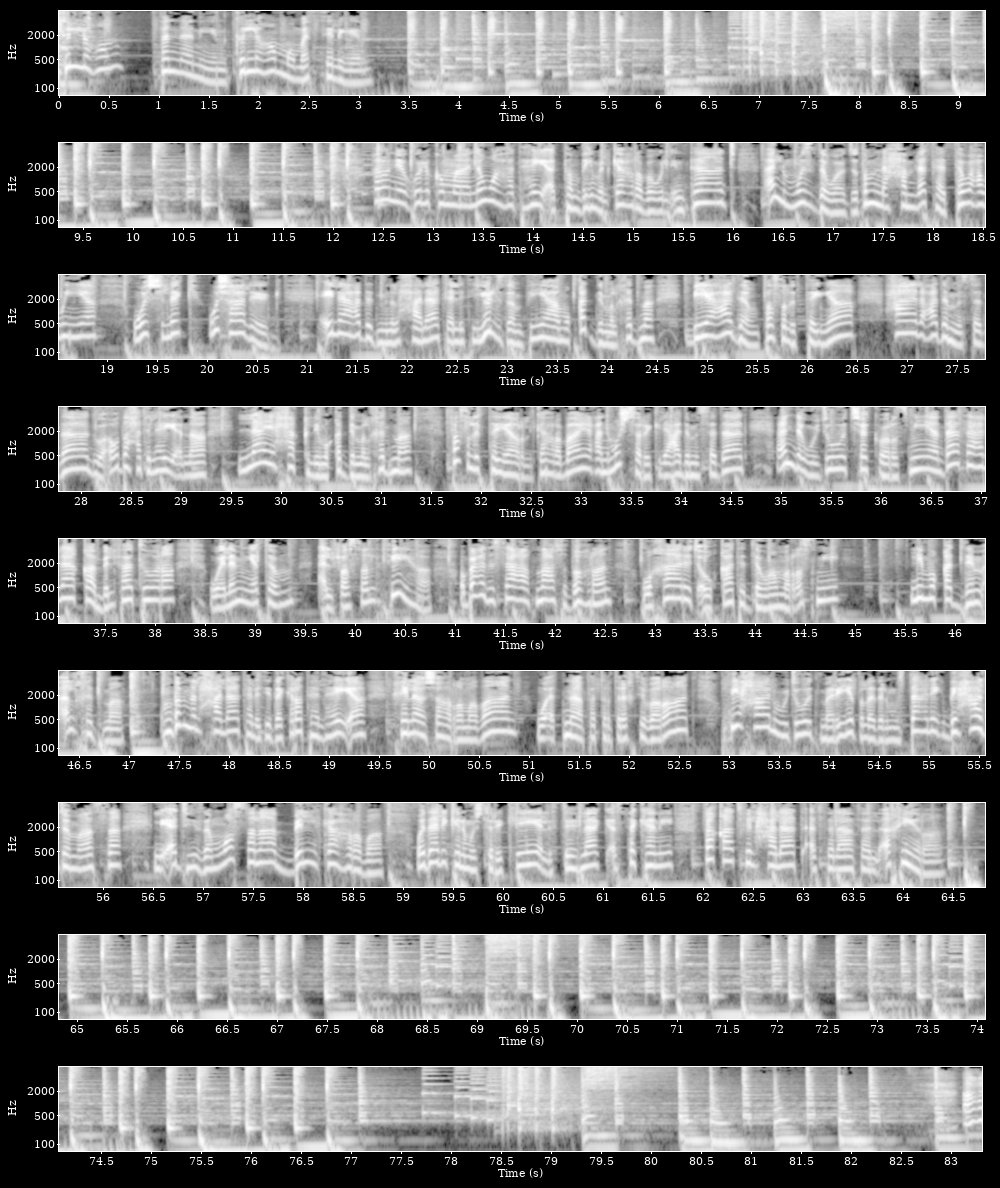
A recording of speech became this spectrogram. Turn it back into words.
كلهم فنانين كلهم ممثلين. خلوني أقول لكم نوهت هيئة تنظيم الكهرباء والإنتاج المزدوج ضمن حملتها التوعوية. وش لك؟ وش عليك؟ إلى عدد من الحالات التي يلزم فيها مقدم الخدمة بعدم فصل التيار حال عدم السداد وأوضحت الهيئة أنها لا يحق لمقدم الخدمة فصل التيار الكهربائي عن مشترك لعدم السداد عند وجود شكوى رسمية ذات علاقة بالفاتورة ولم يتم الفصل فيها. وبعد الساعة 12 ظهرا وخارج أوقات الدوام الرسمي لمقدم الخدمة. من ضمن الحالات التي ذكرتها الهيئة خلال شهر رمضان وأثناء فترة الاختبارات في حال وجود مريض لدى المستهلك بحاجة ماسة لأجهزة موصلة بالكهرباء. وذلك لمشتركي الاستهلاك السكني فقط في الحالات الثلاثة الأخيرة.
